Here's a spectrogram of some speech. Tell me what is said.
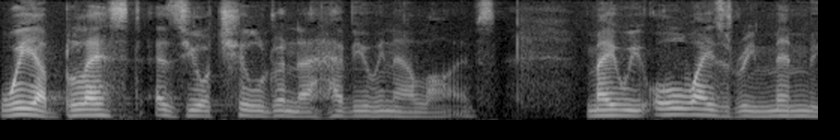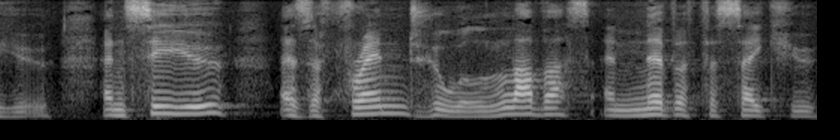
we are blessed as your children to have you in our lives. May we always remember you and see you as a friend who will love us and never forsake you.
